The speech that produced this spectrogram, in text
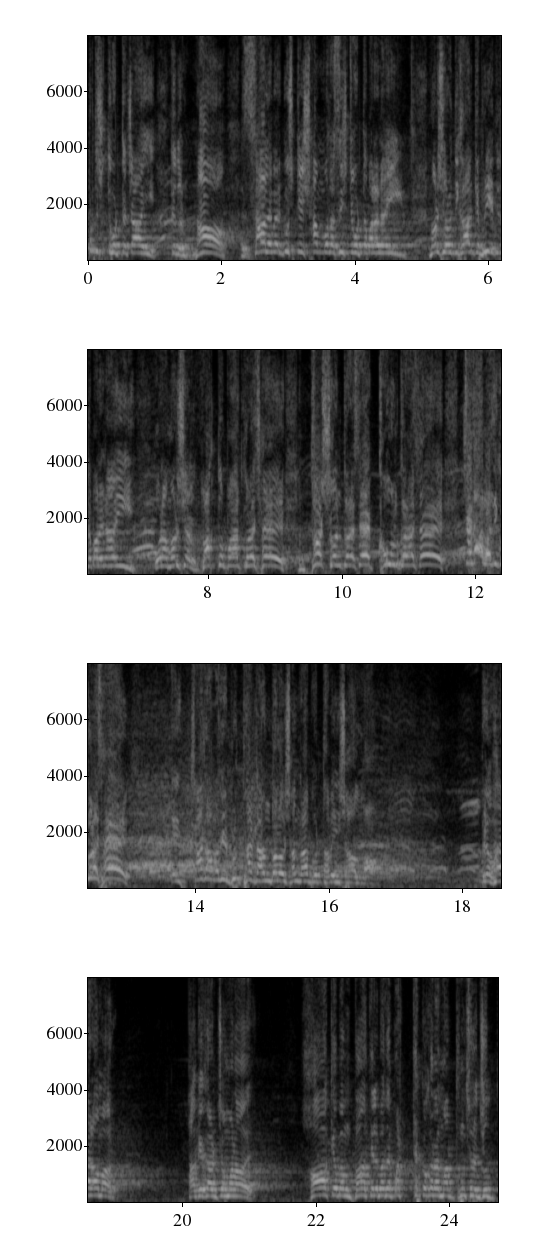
প্রতিষ্ঠিত করতে চাই, কিন্তু না, জালেমের গোষ্ঠীর সাম্যতা সৃষ্টি করতে পারে নাই, মানুষের অধিকারকে ফিরিয়ে দিতে পারে নাই, ওরা মানুষের রক্তপাত করেছে, ধর্ষণ করেছে, খুন করেছে, চাঁদাবাজি করেছে। এই চাঁদাবাজির একটা আন্দোলন সংগ্রাম করতে হবে ইনশাআল্লাহ। প্রিয় ভাইয়ের আমার, আগেকার জমানায় হক এবং বাতিল মধ্যে পার্থক্য করার মাধ্যম ছিল যুদ্ধ।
